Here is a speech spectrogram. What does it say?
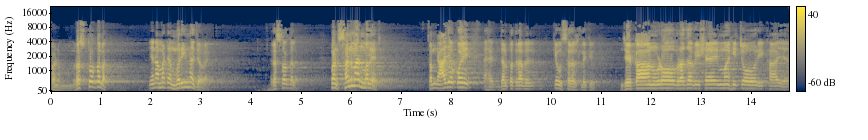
પણ રસ્તો ગલત. એના માટે મરી ન જવાય. રસ્તો ગલત. પણ સન્માન મળે છે. તમને આજે કોઈ દલપતરા કેવું સરસ લખ્યું? જે કાનુડો વ્રજ વિષય મહી ચોરી ખાય.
